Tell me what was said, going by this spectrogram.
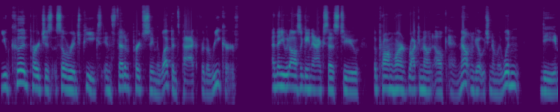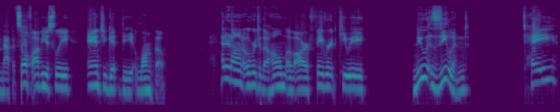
you could purchase Silver Ridge Peaks instead of purchasing the weapons pack for the recurve. And then you would also gain access to the pronghorn, Rocky Mountain elk, and mountain goat, which you normally wouldn't. The map itself, obviously, and you get the longbow. Headed on over to the home of our favorite Kiwi, New Zealand. Tay.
